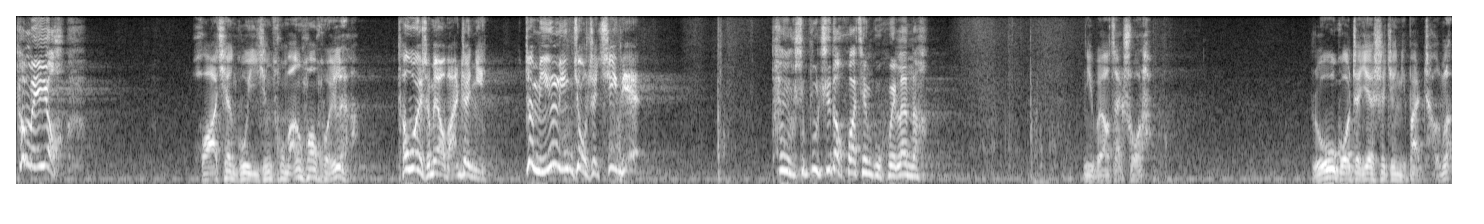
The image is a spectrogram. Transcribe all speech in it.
他没有。花千骨已经从蛮荒回来了，他为什么要瞒着你？这明明就是欺骗。他要是不知道花千骨回来呢？你不要再说了。如果这件事情你办成了，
